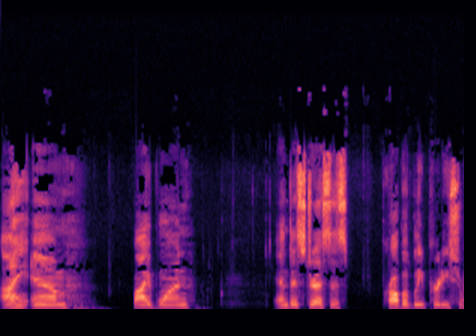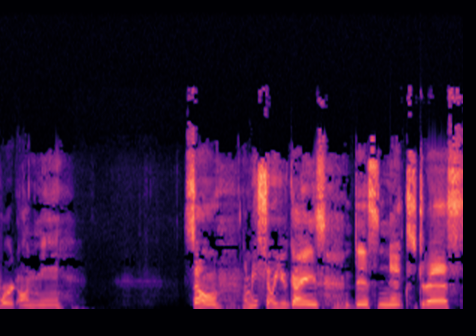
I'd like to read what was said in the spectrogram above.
I am 5'1", and this dress is probably pretty short on me. So let me show you guys this next dress.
